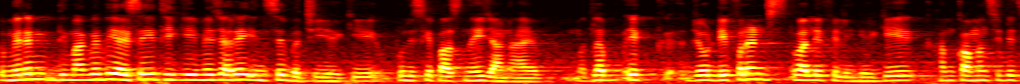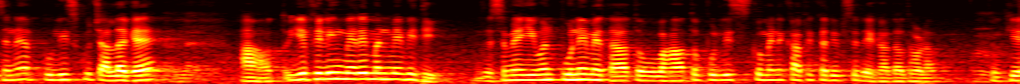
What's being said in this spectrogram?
तो मेरे दिमाग में भी ऐसे ही थी कि इमेज अरे इनसे बची है कि पुलिस के पास नहीं जाना है। मतलब एक जो डिफरेंस वाली फीलिंग है कि हम कॉमन सिटीजन है और पुलिस कुछ अलग है। हाँ तो ये फीलिंग मेरे मन में भी थी। जैसे मैं इवन पुणे में था तो वहाँ तो पुलिस को मैंने काफ़ी करीब से देखा था थोड़ा क्योंकि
